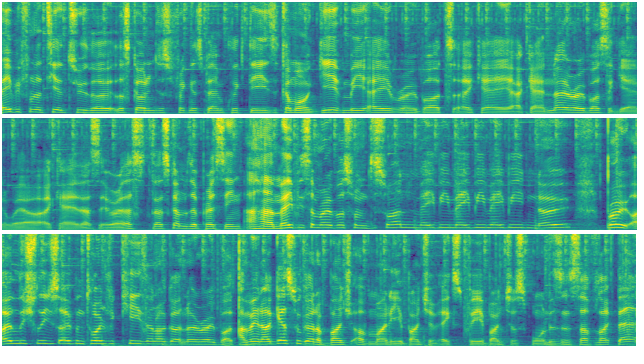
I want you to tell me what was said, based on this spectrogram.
Maybe from the tier 2 though. Let's go and just freaking spam click these. Come on, give me a robot. Okay, okay, no robots again. Well, okay, that's it. That's that's kind of depressing. Uh -huh, maybe some robots from this one. Maybe, maybe, maybe. No, bro. I literally just opened 200 keys and I got no robots. I mean, I guess we got a bunch of money, a bunch of XP, a bunch of spawners and stuff like that.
